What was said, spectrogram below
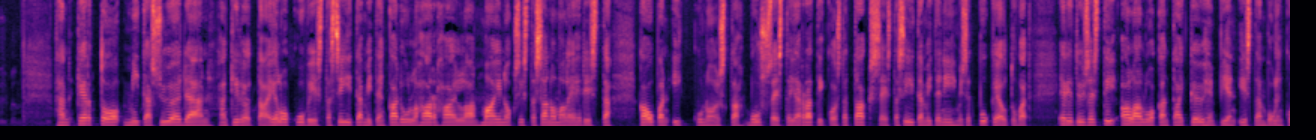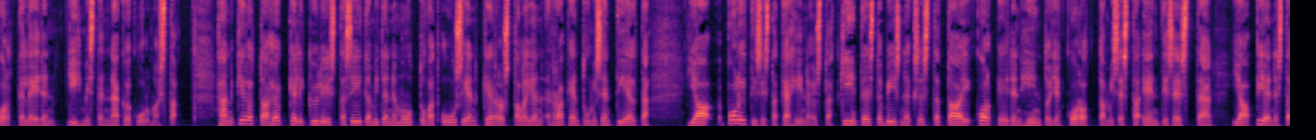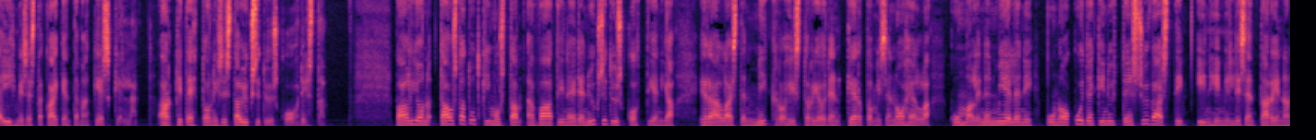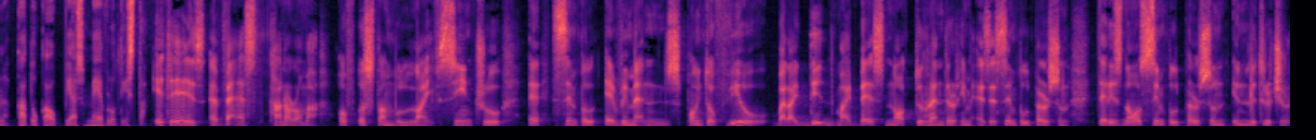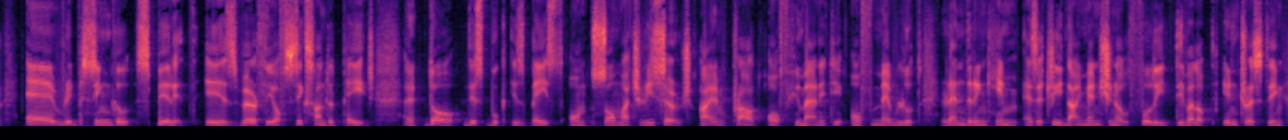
Hän kertoo, mitä syödään, hän kirjoittaa elokuvista siitä, miten kadulla harhaillaan, mainoksista, sanomalehdistä, kaupan ikkunoista, busseista ja ratikoista, takseista, siitä, miten ihmiset pukeutuvat, erityisesti alaluokan tai köyhempien Istanbulin kortteleiden ihmisten näkökulmasta. Hän kirjoittaa hökkelikylistä siitä, miten ne muuttuvat uusien kerrostalojen rakentumisen tieltä ja poliittisista kähinöistä, kiinteistöbisneksestä tai korkeiden hintojen korottamisesta entisestään ja pienestä ihmisestä kaiken tämän keskellä, arkkitehtonisista yksityiskohdista. Paljon taustatutkimusta vaatineiden yksityiskohtien ja eräänlaisten mikrohistorioiden kertomisen ohella kummallinen mieleni punoo kuitenkin yhteen syvästi inhimillisen tarinan katukauppias Mevlutista. It is a vast panorama of Istanbul life seen through a simple everyman's point of view, but I did my best not to render him as a simple person. There is no simple person in literature every single spirit is worthy of 600 page. Uh, though this book is based on so much research i am proud of humanity of mevlut rendering him as a three-dimensional fully developed interesting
